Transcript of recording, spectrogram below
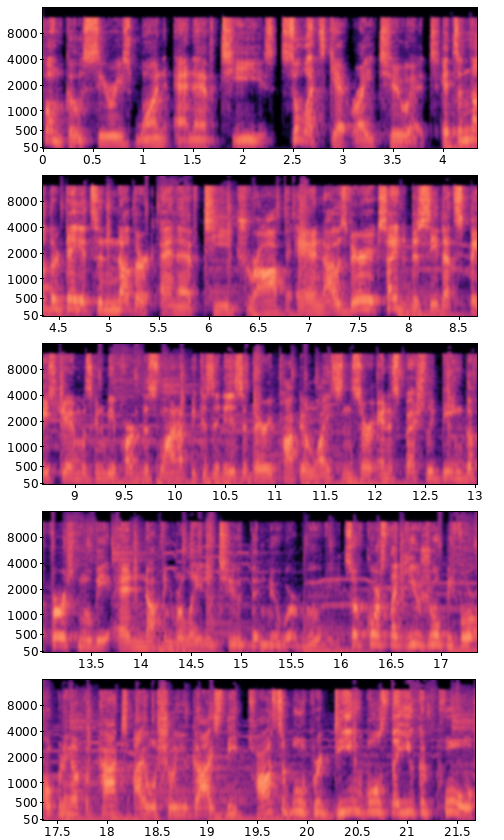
Funko Series 1 NFTs. So let's get right to it. It's another day, it's another NFT drop, and I was very excited to see that Space Jam was going to be a part of this lineup because it is a very popular licensor, and especially being the first movie and nothing related to the newer movie. So, of course, like usual, before opening up the packs, I will show you guys the possible redeemables that you could pull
